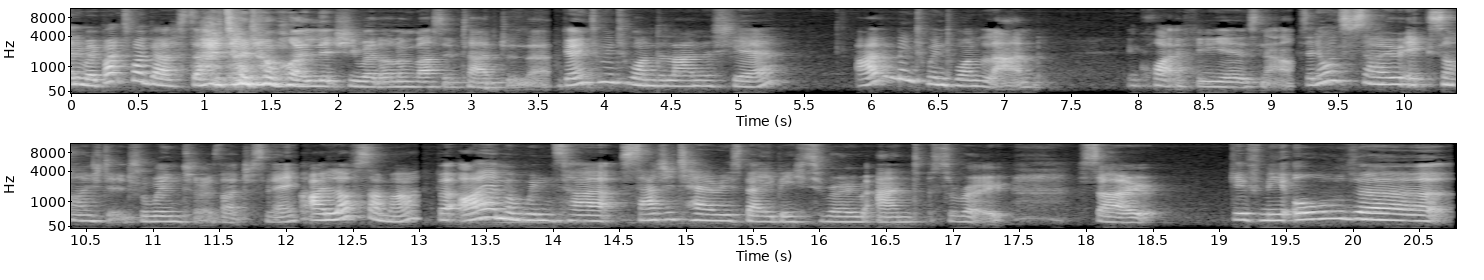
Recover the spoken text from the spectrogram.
Anyway, back to my birthday. I don't know why I literally went on a massive tangent there. I'm going to Winter Wonderland this year. I haven't been to Winter Wonderland in quite a few years now. Is anyone so excited for winter? Is that just me? I love summer, but I am a winter Sagittarius baby through and through. So give me all the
